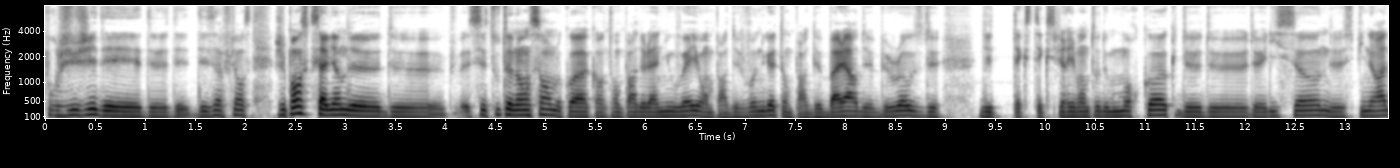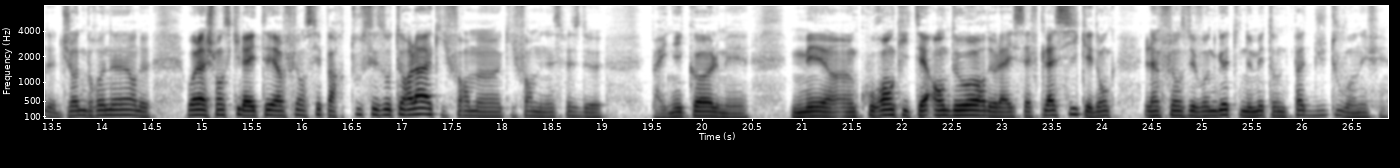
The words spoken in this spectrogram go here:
pour juger des, de, de, des influences Je pense que ça vient de... de c'est tout un ensemble, quoi. Quand on parle de la New Wave, on parle de Vonnegut, on parle de Ballard, de Burroughs, de, des textes expérimentaux de Moorcock, de, de, de Ellison, de Spinrad, de John Brunner. De... Voilà, je pense qu'il a été influencé par tous ces auteurs-là qui forment, qui forment une espèce de pas une école, mais, mais un courant qui était en dehors de la SF classique, et donc l'influence de Vonnegut ne m'étonne pas du tout, en effet.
